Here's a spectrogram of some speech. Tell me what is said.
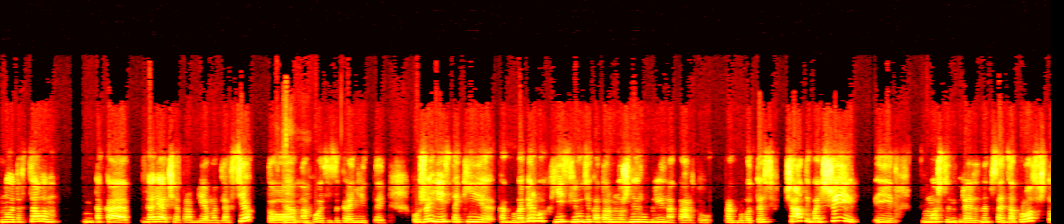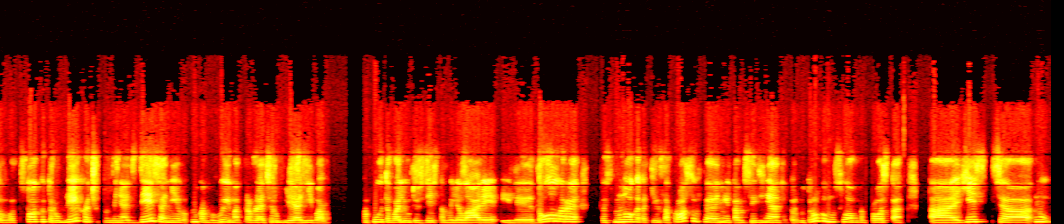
ну, это в целом такая горячая проблема для всех, кто да. находится за границей. Уже есть такие, как бы, во-первых, есть люди, которым нужны рубли на карту. Как бы вот, то есть чаты большие, и вы можете, например, написать запрос, что вот столько-то рублей хочу поменять здесь, они, ну, как бы вы им отправляете рубли, они вам какую-то валюту здесь там или лари, или доллары. То есть много таких запросов, и они там соединяются друг с другом условно просто. А, есть а, ну,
